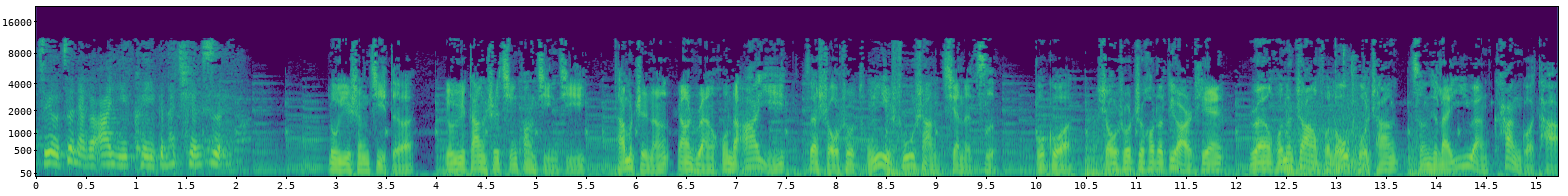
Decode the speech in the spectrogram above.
只有这两个阿姨可以跟他签字。陆医生记得，由于当时情况紧急，他们只能让阮红的阿姨在手术同意书上签了字。不过手术之后的第二天，阮红的丈夫娄普昌曾经来医院看过她。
